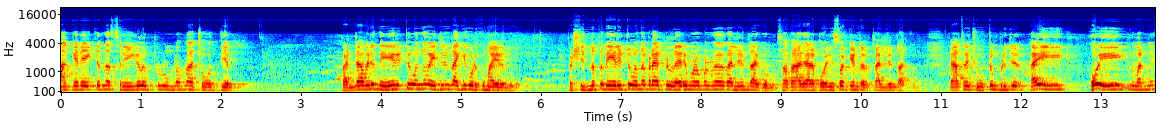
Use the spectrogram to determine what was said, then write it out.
ആഗ്രഹിക്കുന്ന സ്ത്രീകൾ ഇപ്പോഴും ഉണ്ടെന്ന ചോദ്യം. പണ്ട് അവർ നേരിട്ട് വന്ന് വയറ്റിലുണ്ടാക്കി കൊടുക്കുമായിരുന്നു. പക്ഷെ ഇന്നിപ്പോൾ നേരിട്ട് വന്ന ഇവിടെ പിള്ളേർ മുഴുവൻ തല്ലുണ്ടാക്കും. സദാചാര പോലീസൊക്കെ ഉണ്ട് തല്ലുണ്ടാക്കും. രാത്രി ചൂട്ടും പിടിച്ച് ഹൈ ഹോയ് എന്ന് പറഞ്ഞ്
